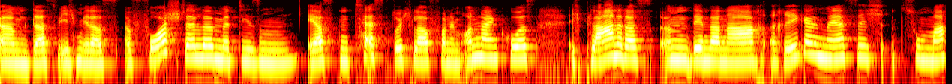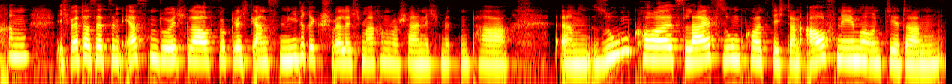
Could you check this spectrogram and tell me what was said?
ähm, das, wie ich mir das äh, vorstelle mit diesem ersten Testdurchlauf von dem Online-Kurs. Ich plane das, ähm, den danach regelmäßig zu machen. Ich werde das jetzt im ersten Durchlauf wirklich ganz niedrigschwellig machen, wahrscheinlich mit ein paar ähm, Zoom-Calls, Live-Zoom-Calls, die ich dann aufnehme und dir dann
